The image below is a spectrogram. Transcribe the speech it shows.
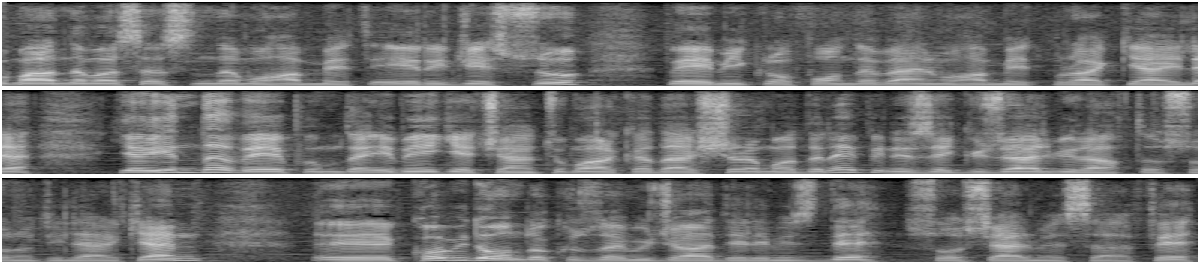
Kumanda masasında Muhammed Eğrici Su ve mikrofonda ben Muhammed Burak Yayla. Yayında ve yapımda emeği geçen tüm arkadaşlarım adına hepinize güzel bir hafta sonu dilerken e, Covid-19'la mücadelemizde sosyal mesafe,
